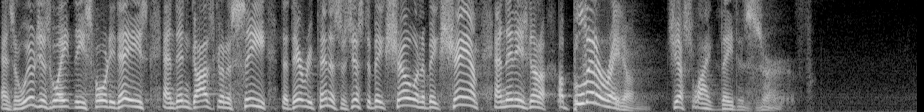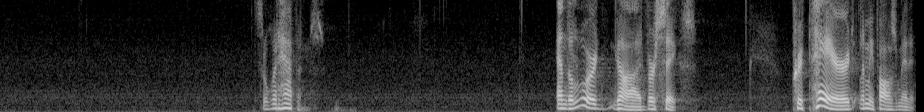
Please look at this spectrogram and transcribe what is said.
And so we'll just wait these 40 days, and then God's going to see that their repentance is just a big show and a big sham, and then He's going to obliterate them just like they deserve. So what happens? And the Lord God, verse 6, prepared, let me pause a minute.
